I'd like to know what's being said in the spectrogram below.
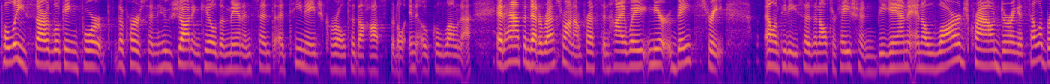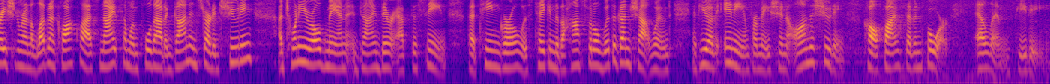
Police are looking for the person who shot and killed a man and sent a teenage girl to the hospital in Okolona. It happened at a restaurant on Preston Highway near Bates Street. LMPD says an altercation began in a large crowd during a celebration around 11 o'clock last night. Someone pulled out a gun and started shooting. A 20-year-old man died there at the scene. That teen girl was taken to the hospital with a gunshot wound. If you have any information on the shooting, call 574 LMPD.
